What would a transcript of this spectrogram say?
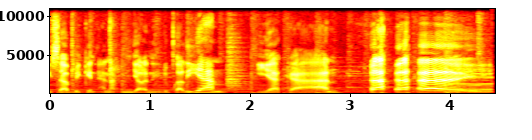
bisa bikin enak menjalani hidup kalian. Iya kan? Hahaha.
